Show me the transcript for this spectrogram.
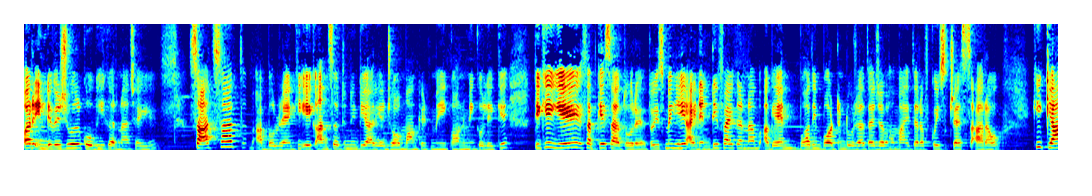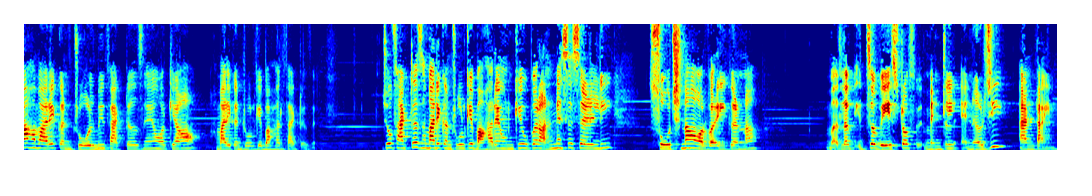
और इंडिविजुअल को भी करना चाहिए। साथ साथ आप बोल रहे हैं कि एक अनसर्टनिटी आ रही है जॉब मार्केट में इकोनॉमी को लेके। देखिए, ये सबके साथ हो रहा है तो इसमें ये आइडेंटिफाई करना अगेन बहुत इंपॉर्टेंट हो जाता है जब हमारी तरफ़ कोई स्ट्रेस आ रहा हो। कि क्या हमारे कंट्रोल में फैक्टर्स हैं और क्या हमारे कंट्रोल के बाहर फैक्टर्स हैं। जो फैक्टर्स हमारे कंट्रोल के बाहर हैं, उनके ऊपर अननेसेसरली सोचना और वरी करना मतलब it's a waste of mental energy and time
